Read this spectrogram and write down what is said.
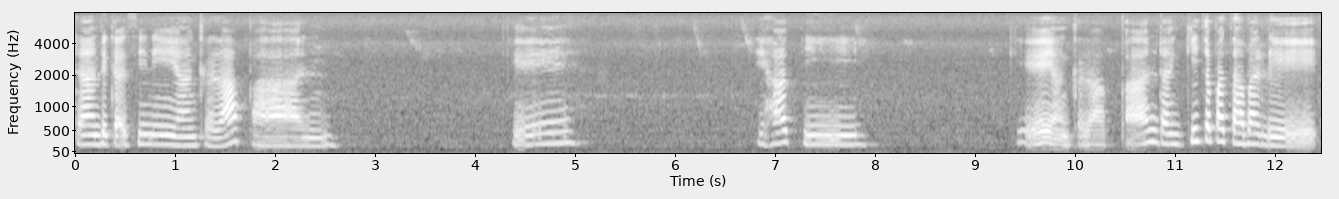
Dan dekat sini yang ke lapan okey hati. Okey yang ke lapan dan kita patah balik.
